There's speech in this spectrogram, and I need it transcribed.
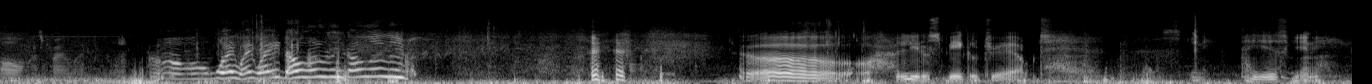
Oh, that's probably like. Oh, wait, wait, wait, don't lose him, don't lose him. oh, little speckled trout. Skinny. He is skinny.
